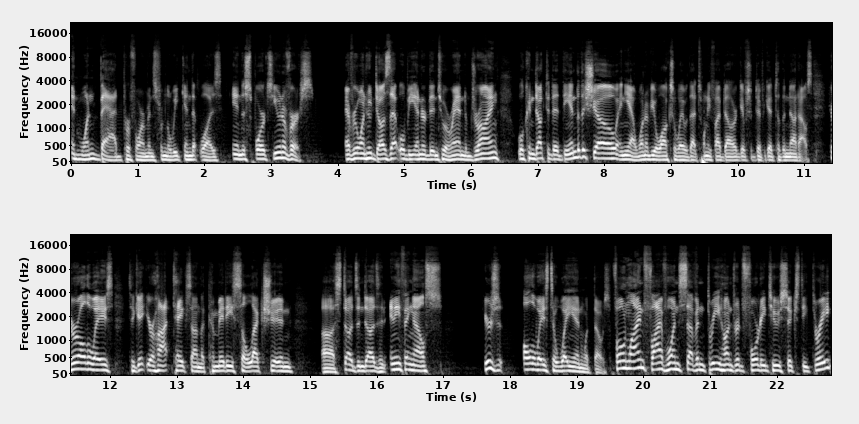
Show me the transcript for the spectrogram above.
and one bad performance from the weekend that was in the sports universe. Everyone who does that will be entered into a random drawing. We'll conduct it at the end of the show. And yeah, one of you walks away with that $25 gift certificate to the Nut House. Here are all the ways to get your hot takes on the committee selection, uh, studs and duds, and anything else. Here's all the ways to weigh in with those. Phone line 517 300 4263.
